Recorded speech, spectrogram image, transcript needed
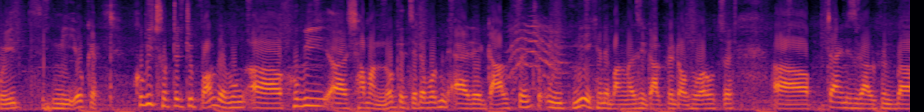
with me okay খুবই ছোট্ট একটু পম্প এবং খুবই সামান্য ওকে যেটা বলবেন add a girlfriend with me এখানে বাংলাদেশি গার্লফ্রেন্ড অথবা হচ্ছে চাইনিজ গার্লফ্রেন্ড বা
